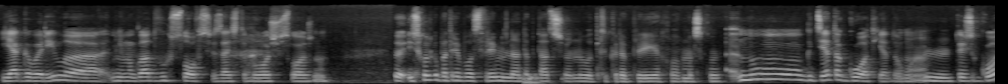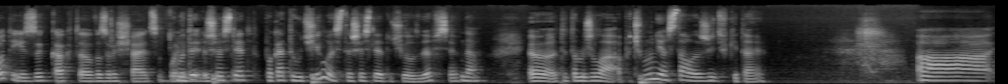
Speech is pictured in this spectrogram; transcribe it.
я говорила, не могла двух слов связать, это было очень сложно. И сколько потребовалось времени на адаптацию, ну, вот ты когда приехала в Москву? Ну, где-то год, я думаю. Мгм. То есть год, и язык как-то возвращается. Вот ты 6 лет, пока ты училась, ты 6 лет училась, да, все? Да. Э, Ты там жила. А почему не осталась жить в Китае? А,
